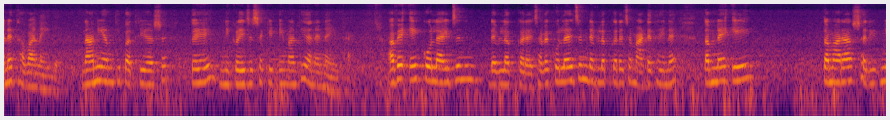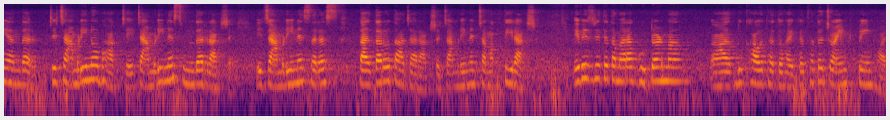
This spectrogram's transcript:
અને થવા નહીં દે. નાની અમથી પથરી હશે, તો એ નીકળી જશે કિડનીમાંથી અને નહીં થાય. હવે એ કોલાઇજન ડેવલપ કરે છે. હવે કોલાઇજન ડેવલપ કરે છે માટે થઈને તમને એ તમારા શરીરની અંદર જે ચામડીનો ભાગ છે, એ ચામડીને સુંદર રાખશે. એ ચામડીને સરસ તા- તરોતાજા રાખશે, ચામડીને ચમકતી રાખશે. એવી જ રીતે તમારા ઘૂંટણમાં દુખાવો થતો હોય કે અથવા તો જોઈન્ટ પેઇન હોય,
